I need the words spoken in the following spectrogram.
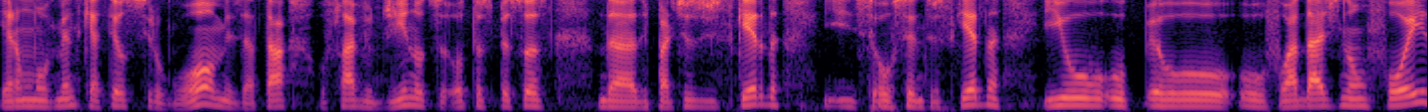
e era um movimento que ia ter o Ciro Gomes, ia tá o Flávio Dino, outras pessoas da, de partidos de esquerda e, ou centro-esquerda, e o, o, o, o, Haddad não foi,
